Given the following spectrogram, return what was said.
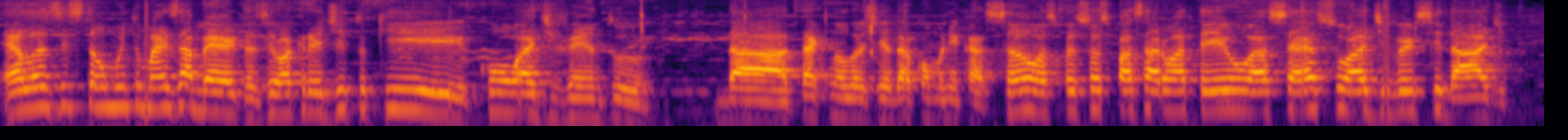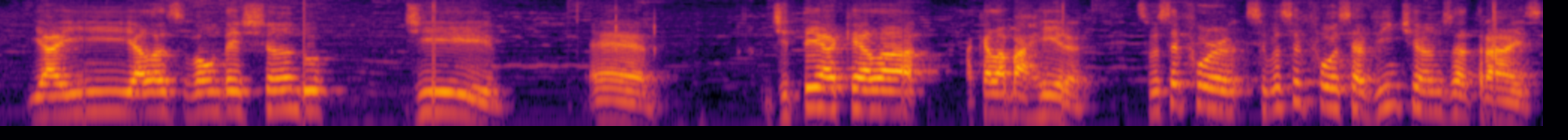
elas estão muito mais abertas. Eu acredito que com o advento da tecnologia da comunicação, as pessoas passaram a ter o acesso à diversidade e aí elas vão deixando de, é, de ter aquela, aquela barreira. Se você, for, se você fosse há 20 anos atrás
